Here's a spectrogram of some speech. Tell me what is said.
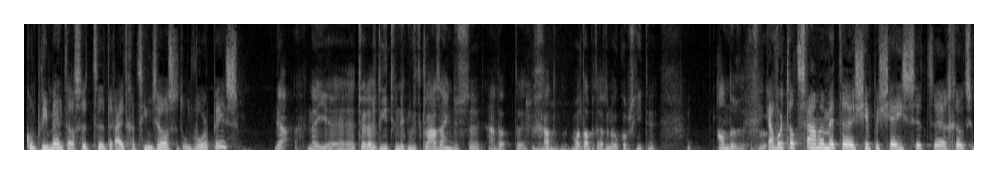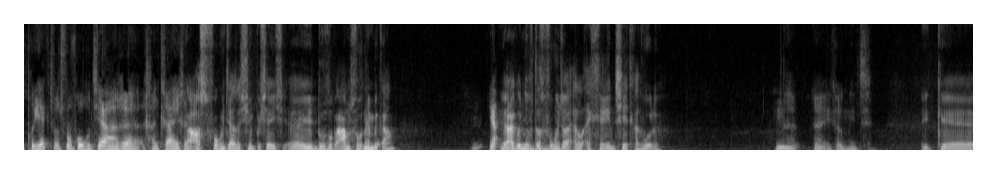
compliment als het eh, eruit gaat zien zoals het ontworpen is. Ja, nee, eh 2023 moet het klaar zijn. Dus eh, ja, dat eh, gaat wat dat betreft dan ook opschieten. Andere... Ja, wordt dat samen met de Chimpansés het eh, grootste project wat we volgend jaar eh, gaan krijgen? Ja, als volgend jaar de Chimpansés... eh, je doelt op Amersfoort, neem ik aan. Ja. Ja, ik weet niet of dat volgend jaar echt gerealiseerd gaat worden. Nee, nee, ik ook niet. Ik, eh,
